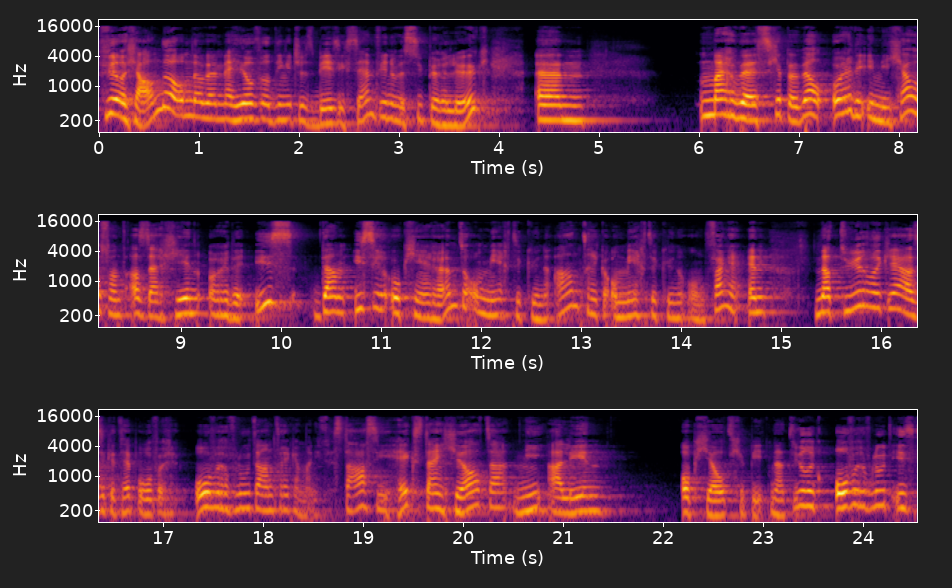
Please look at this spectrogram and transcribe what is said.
veel gaande, omdat wij met heel veel dingetjes bezig zijn, vinden we superleuk. Um, maar wij scheppen wel orde in die chaos, want als daar geen orde is, dan is er ook geen ruimte om meer te kunnen aantrekken, om meer te kunnen ontvangen. En natuurlijk, ja, als ik het heb over overvloed aantrekken, manifestatie, heks, dan geldt dat niet alleen op geldgebied. Natuurlijk, overvloed is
